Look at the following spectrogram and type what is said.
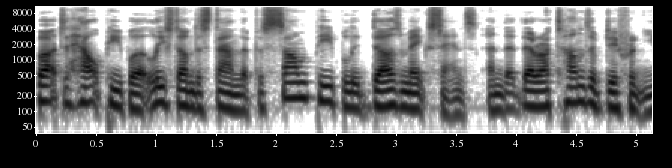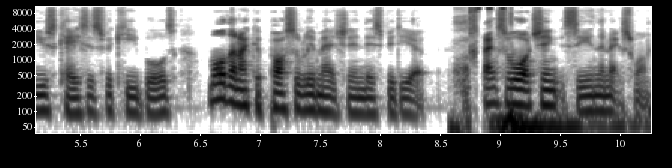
but to help people at least understand that for some people it does make sense and that there are tons of different use cases for keyboards, more than I could possibly mention in this video. Thanks for watching, see you in the next one.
